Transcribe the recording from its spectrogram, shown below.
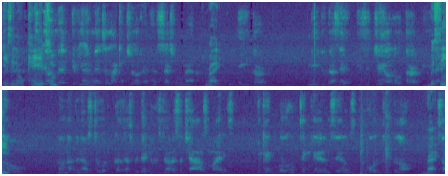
is it okay if, if some admit, if you admit to liking children in a sexual manner, right? You need therapy. You need to, that's it. Is it jail or therapy? But see, no, no, nothing else to it because that's ridiculous, y'all. That's a child. Somebody's incapable of taking care of themselves according to the law. Right. So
